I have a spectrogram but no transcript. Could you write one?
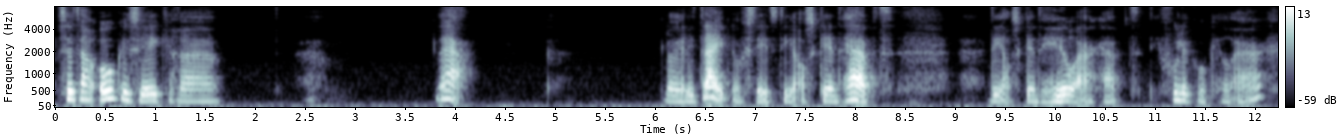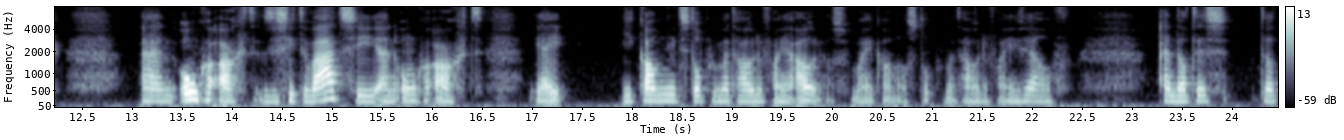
zit daar ook een zekere, uh, nou ja, loyaliteit nog steeds die je als kind hebt. Die je als kind heel erg hebt. Die voel ik ook heel erg. En ongeacht de situatie en ongeacht, ja, je kan niet stoppen met houden van je ouders, maar je kan wel stoppen met houden van jezelf. En dat is, dat,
